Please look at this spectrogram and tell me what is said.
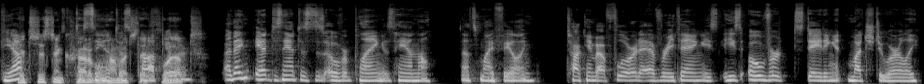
yeah. It's just incredible how DeSantis much they popular. flipped. I think DeSantis is overplaying his hand, though. That's my feeling. Talking about Florida, everything he's he's overstating it much too early,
